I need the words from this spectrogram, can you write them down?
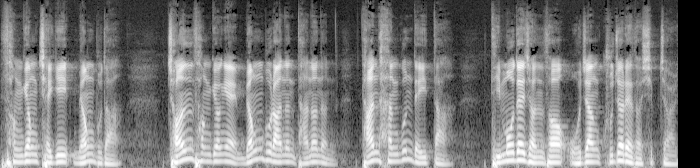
성경책이 명부다. 전 성경의 명부라는 단어는 단 한 군데 있다. 디모데전서 5장 9절에서 10절.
